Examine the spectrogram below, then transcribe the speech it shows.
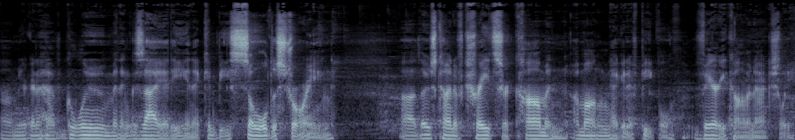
Um, you're going to have gloom and anxiety, and it can be soul destroying. Uh, those kind of traits are common among negative people, very common actually.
